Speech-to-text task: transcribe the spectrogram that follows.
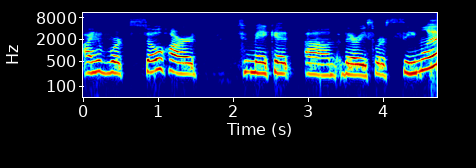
I have worked so hard to make it um, very sort of seamless.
